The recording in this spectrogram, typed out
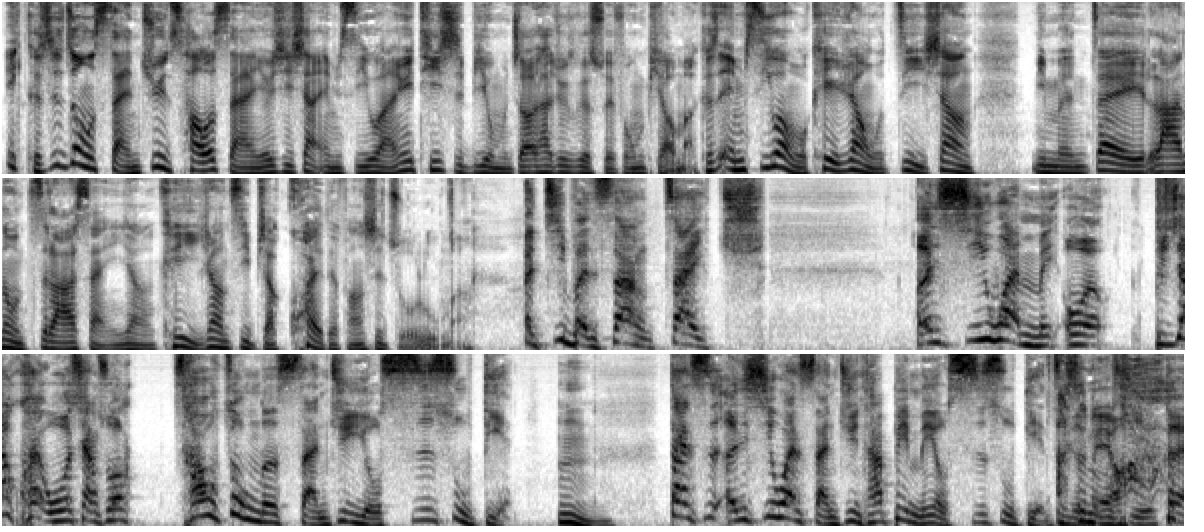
哎，可是这种散具超散，尤其像 MC ONE，因为 T 十 B 我们知道它就是个随风飘嘛。可是 MC ONE 我可以让我自己像你们在拉那种自拉伞一样，可以让自己比较快的方式着陆吗？基本上在 NC ONE 没我比较快，我想说操纵的伞具有失速点，嗯，但是 NC ONE 伞具它并没有失速点这个东西，没 有对，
